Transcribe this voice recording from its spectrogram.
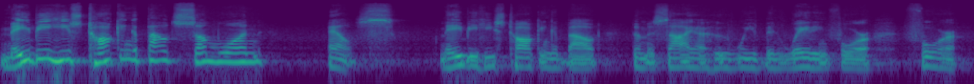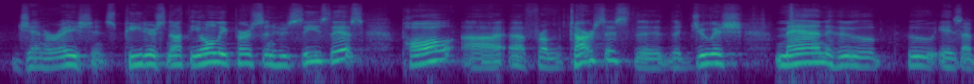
Maybe he's talking about someone else. Maybe he's talking about the Messiah who we've been waiting for for generations. Peter's not the only person who sees this. Paul uh, uh, from Tarsus, the, the Jewish man who, who is a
